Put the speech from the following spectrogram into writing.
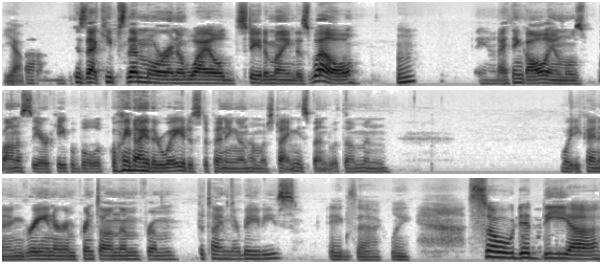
Yeah. Um, because that keeps them more in a wild state of mind as well. Mm-hmm. And I think all animals, honestly, are capable of going either way, just depending on how much time you spend with them and what you kind of ingrain or imprint on them from the time they're babies. Exactly. So did the uh,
